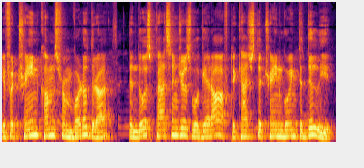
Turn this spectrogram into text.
if a train comes from Vadodara, then those passengers will get off to catch the train going to Delhi.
